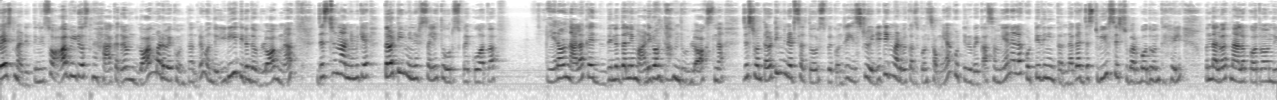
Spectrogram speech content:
ವೇಸ್ಟ್ ಮಾಡಿರ್ತೀನಿ. ಸೊ ಆ ವಿಡಿಯೋಸ್ನ ಹಾಕಿದ್ರೆ ಒಂದು ವ್ಲಾಗ್ ಮಾಡಬೇಕು ಅಂತಂದರೆ ಒಂದು ಇಡೀ ದಿನದ ವ್ಲಾಗ್ನ ಜಸ್ಟ್ ನಾನು ನಿಮಗೆ ತರ್ಟಿ ಮಿನಿಟ್ಸಲ್ಲಿ ತೋರಿಸ್ಬೇಕು ಅಥವಾ ಏನೋ ಒಂದು ನಾಲ್ಕೈದು ದಿನದಲ್ಲಿ ಮಾಡಿರುವಂಥ ಒಂದು ವ್ಲಾಗ್ಸ್ನ ಜಸ್ಟ್ ಒಂದು ತರ್ಟಿ ಮಿನಿಟ್ಸಲ್ಲಿ ತೋರಿಸ್ಬೇಕು ಅಂದರೆ ಎಷ್ಟು ಎಡಿಟಿಂಗ್ ಮಾಡಬೇಕು, ಅದಕ್ಕೊಂದು ಸಮಯ ಕೊಟ್ಟಿರಬೇಕು. ಆ ಸಮಯನೆಲ್ಲ ಕೊಟ್ಟಿದ್ದೀನಿ ಅಂತಂದಾಗ ಜಸ್ಟ್ ವ್ಯೂಸ್ ಎಷ್ಟು ಬರ್ಬೋದು ಅಂತ ಹೇಳಿ ಒಂದು ನಲ್ವತ್ನಾಲ್ಕು ಅಥವಾ ಒಂದು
